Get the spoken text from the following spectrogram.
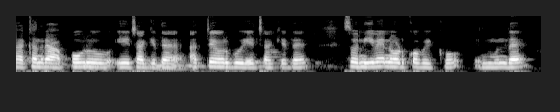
ಯಾಕಂದ್ರೆ ಅಪ್ಪವರು ಏಜ್ ಆಗಿದೆ, ಅತ್ತೆಯವ್ರಿಗೂ ಏಜ್ ಆಗಿದೆ. ಸೊ ನೀವೇ ನೋಡ್ಕೋಬೇಕು ಇನ್ ಮುಂದೆ.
